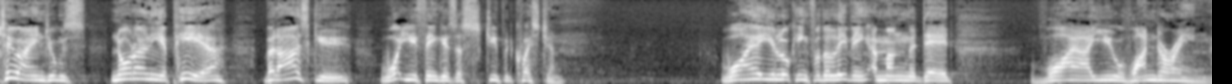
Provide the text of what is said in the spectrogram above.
two angels not only appear, but ask you what you think is a stupid question. Why are you looking for the living among the dead? Why are you wondering?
